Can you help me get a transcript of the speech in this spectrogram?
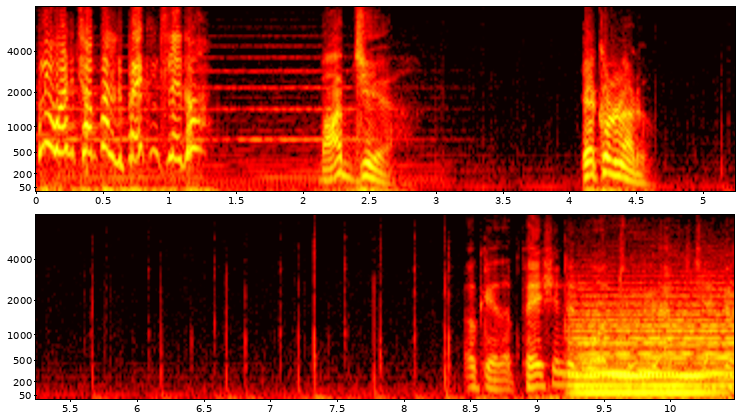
నువ్వు వాడిని చంపాలని ప్రయత్నించలేదు? బాబ్జీ ఎక్కడున్నాడు? Okay, the patient in ward two, you have to check her.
